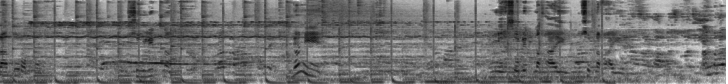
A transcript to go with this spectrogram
Brato ra. Sulit na. Gani. Mm, sulit na kayo. Usog na kayo. Oh,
